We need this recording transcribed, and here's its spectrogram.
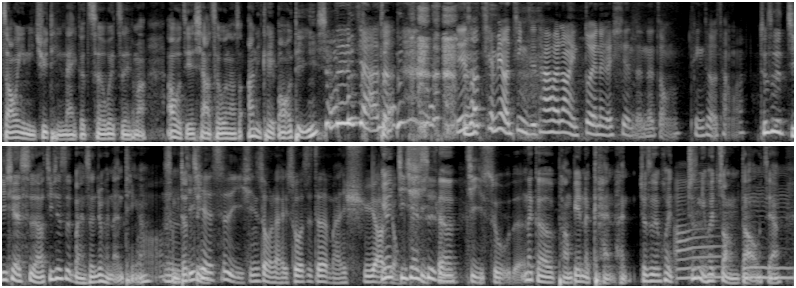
招引你去停哪个车位之类的嘛？啊，我直接下车问他说啊，你可以帮我停一下？真的假的？你是说前面有镜子，他会让你对那个线的那种？停车场吗？就是机械式啊，机械式本身就很难停啊。哦、什么叫机械式？以新手来说，是真的蛮需要，因为机械式的技术的，那个旁边的坎很，就是会，哦、就是你会撞到这样，嗯、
